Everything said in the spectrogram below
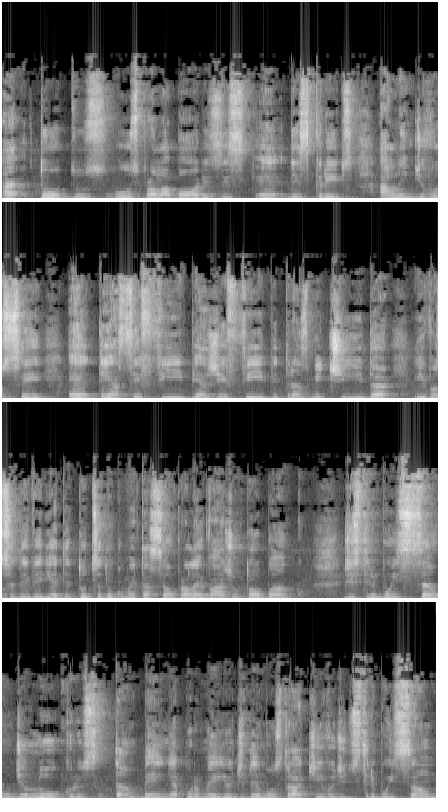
ah, todos os prolabores é, descritos, além de você é, ter a CFIP, a GFIP transmitida, e você deveria ter toda essa documentação para levar junto ao banco. Distribuição de lucros também é por meio de demonstrativo de distribuição.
